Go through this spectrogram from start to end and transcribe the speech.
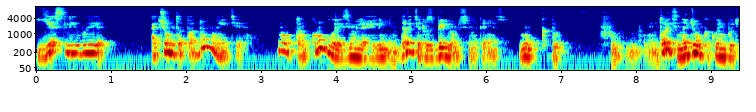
Если вы о чем-то подумаете, ну, там, круглая земля или нет, давайте разберемся, наконец. Ну, как бы, давайте найдем какой-нибудь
